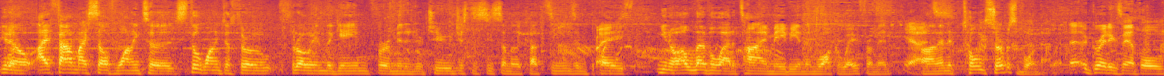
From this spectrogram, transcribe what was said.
you know, I found myself wanting to, still wanting to throw throw in the game for a minute or two just to see some of the cutscenes and play, Right. you know, a level at a time maybe, and then walk away from it. Yeah, um, and it's- it's totally serviceable in that way. a great example,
